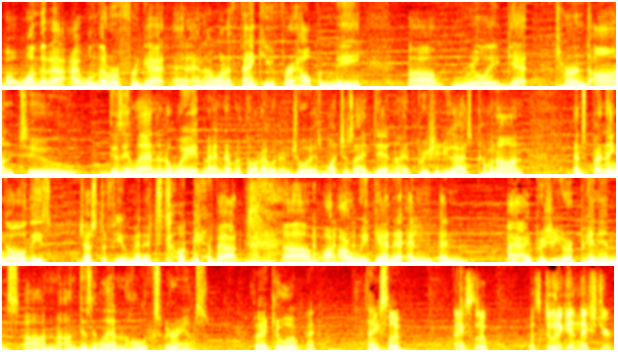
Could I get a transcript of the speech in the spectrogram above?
but one that I, I, will never forget. And, and I want to thank you for helping me uh, really get turned on to Disneyland in a way that I never thought I would enjoy as much as I did. And I appreciate you guys coming on and spending oh these just a few minutes talking about um, our, our, weekend. And and I, I, appreciate your opinions on on Disneyland and the whole experience. Thank you, Lou. Thanks, Lou. Thanks, Lou. Let's do it again next year.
